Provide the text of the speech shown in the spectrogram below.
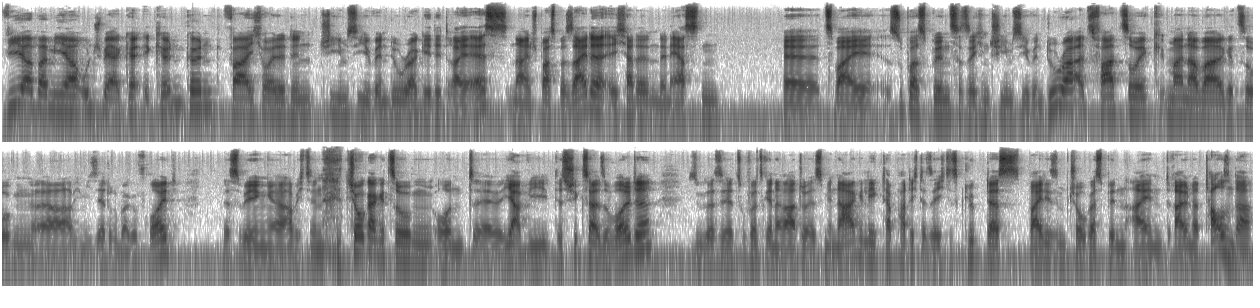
wie ihr bei mir unschwer erke- erkennen könnt, fahre ich heute den GMC Vendura GT3S. Nein, Spaß beiseite. Ich hatte in den ersten äh, zwei Superspins tatsächlich einen GMC Vendura als Fahrzeug meiner Wahl gezogen. Äh, habe ich mich sehr drüber gefreut. Deswegen äh, habe ich den Joker gezogen und äh, ja, wie das Schicksal so wollte, beziehungsweise der Zufallsgenerator es mir nahegelegt hat, hatte ich tatsächlich das Glück, dass bei diesem Joker-Spin ein 300.000er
